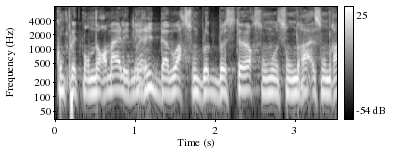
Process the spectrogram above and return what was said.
complètement normal et mérite d'avoir son blockbuster, son son, dra- son drame drama.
